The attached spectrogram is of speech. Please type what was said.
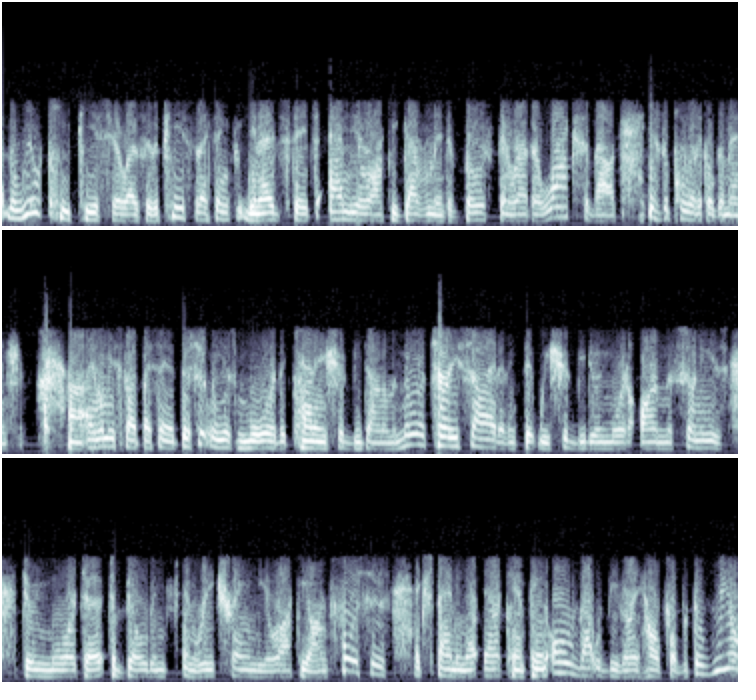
Uh, the real key piece here, Leslie, the piece that I think the United States and the Iraqi government have both been rather lax about, is the political dimension. Uh, and let me start by saying that there certainly is more that can and should be done on the military side. I think that we should be doing more to arm the Sunnis, doing more to, to build and, and retrain the Iraqi armed forces, expanding our air campaign. All of that would be very helpful. But the real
